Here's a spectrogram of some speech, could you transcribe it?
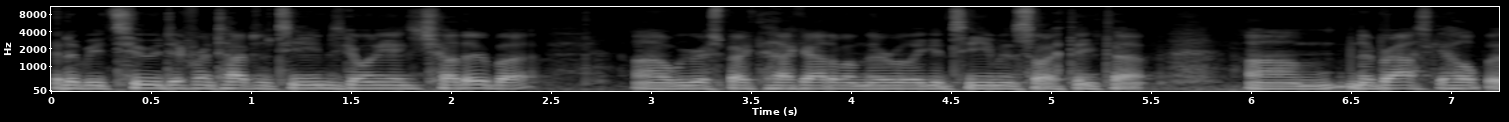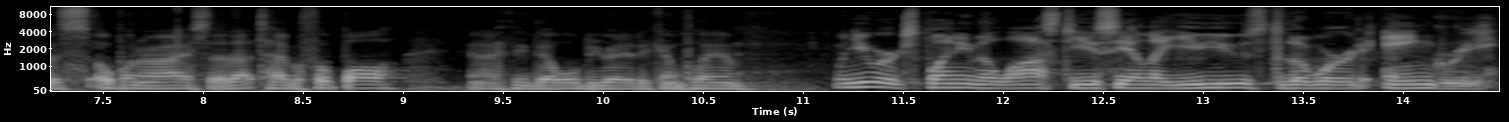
it'll be two different types of teams going against each other, but uh, we respect the heck out of them. They're a really good team, and so I think that um, Nebraska helped us open our eyes to that type of football, and I think that we'll be ready to come play them. When you were explaining the loss to UCLA, you used the word angry.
